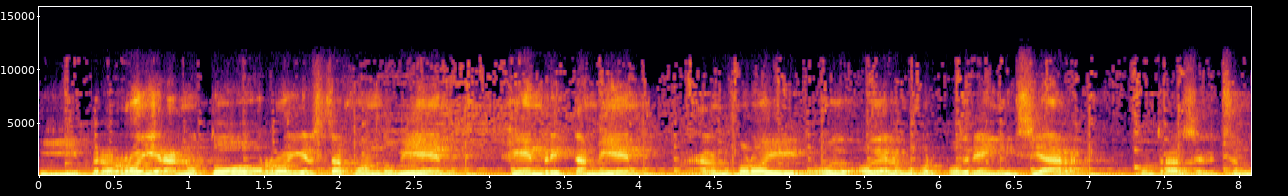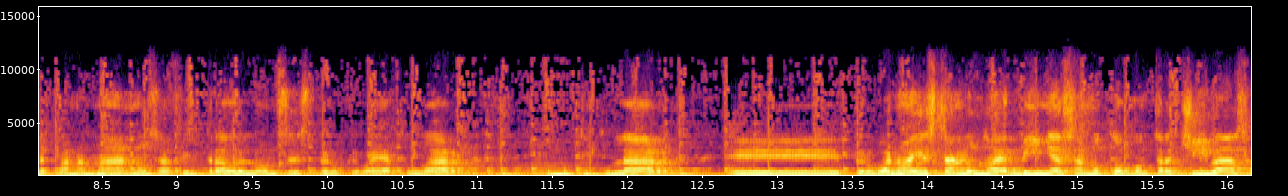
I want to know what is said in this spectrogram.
Y, pero Roger anotó, Roger está jugando bien, Henry también. A lo mejor hoy, hoy, hoy a lo mejor podría iniciar contra la selección de Panamá, no se ha filtrado el 11, espero que vaya a jugar como titular. Eh, pero bueno, ahí están los nueve. Viñas anotó contra Chivas.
